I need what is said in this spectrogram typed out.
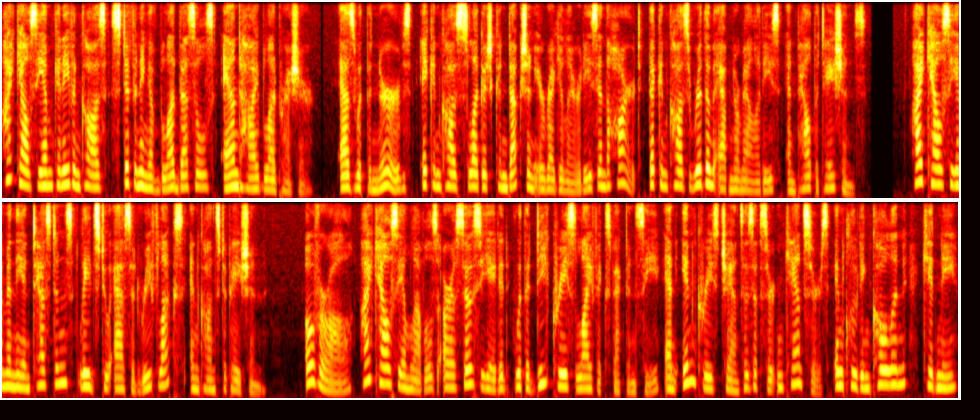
High calcium can even cause stiffening of blood vessels and high blood pressure. As with the nerves, it can cause sluggish conduction irregularities in the heart that can cause rhythm abnormalities and palpitations. High calcium in the intestines leads to acid reflux and constipation. Overall, high calcium levels are associated with a decreased life expectancy and increased chances of certain cancers, including colon, kidney,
